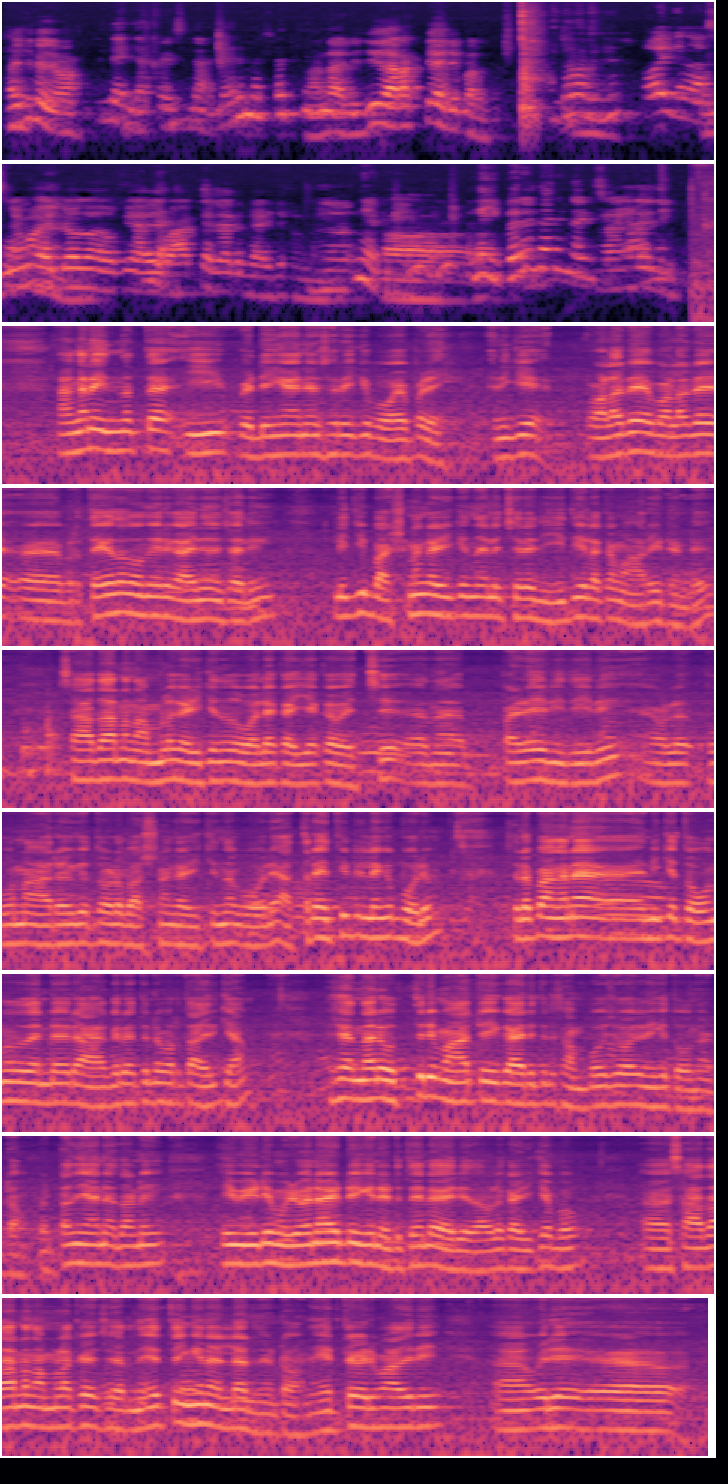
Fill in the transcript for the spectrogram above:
കഴിച്ചില്ലേ ജോ ഇല്ല ഇല്ല കഴിച്ചില്ല. എല്ലാരും വെട്ടത്തിൽ നല്ല രുചി കറക്റ്റ് കാര്യം പറഞ്ഞു. എന്താ പറഞ്ഞു? കുഞ്ഞമ്മ കഴിച്ചോ നോക്കി ബാക്കി എല്ലാവരും കഴിച്ചിട്ടുണ്ട്. അല്ല ഇവരെല്ലാരും കഴിച്ചു അങ്ങനെ ഇന്നത്തെ ഈ വെഡിങ് ആനിവേഴ്സറിക്ക് പോയപ്പോഴേ എനിക്ക് വളരെ വളരെ പ്രത്യേകത തോന്നിയൊരു കാര്യം എന്ന് വെച്ചാൽ ലിജി ഭക്ഷണം കഴിക്കുന്നതിൽ ചില രീതികളൊക്കെ മാറിയിട്ടുണ്ട്. സാധാരണ നമ്മൾ കഴിക്കുന്നത് പോലെ കൈയൊക്കെ വെച്ച് പഴയ രീതിയിൽ അവൾ പൂർണ ആരോഗ്യത്തോടെ ഭക്ഷണം കഴിക്കുന്ന പോലെ അത്ര എത്തിയിട്ടില്ലെങ്കിൽ പോലും ചിലപ്പോൾ അങ്ങനെ എനിക്ക് തോന്നുന്നത് എന്റെ ഒരു ആഗ്രഹത്തിന്റെ പുറത്തായിരിക്കാം. പക്ഷേ എന്നാലും ഒത്തിരി മാറ്റം ഈ കാര്യത്തിൽ സംഭവിച്ച പോലെ എനിക്ക് തോന്നുന്നു കേട്ടോ. പെട്ടെന്ന് ഞാൻ അതാണ് ഈ വീഡിയോ മുഴുവനായിട്ട് ഇങ്ങനെ എടുത്തതിന്റെ കാര്യം അവൾ കഴിക്കുമ്പോൾ സാധാരണ നമ്മളൊക്കെ ചേർ നേരത്തെ ഇങ്ങനെ അല്ലായിരുന്നു കേട്ടോ. നേരത്തെ ഒരുമാതിരി ഒരു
